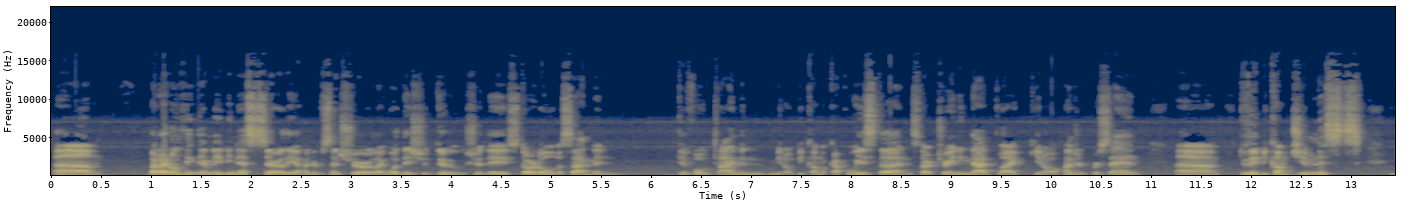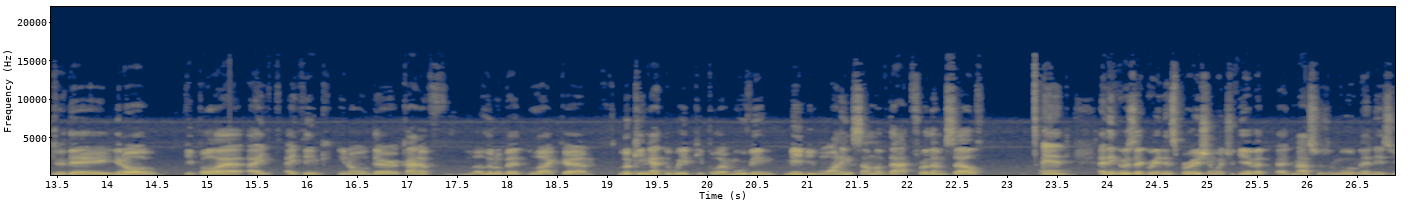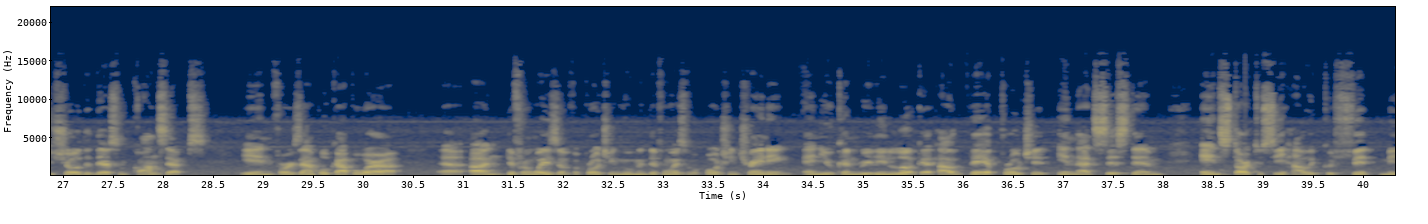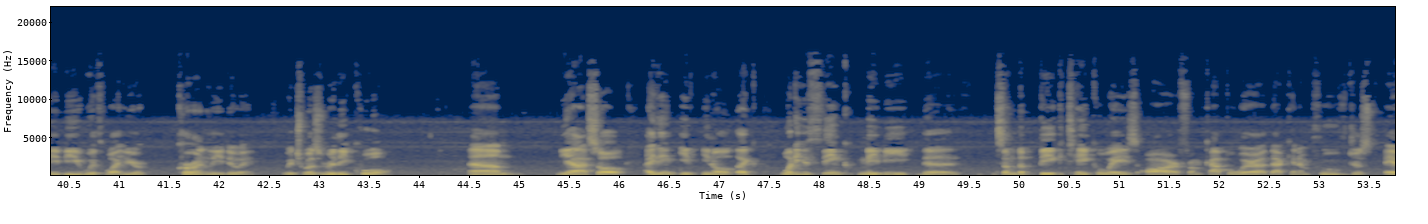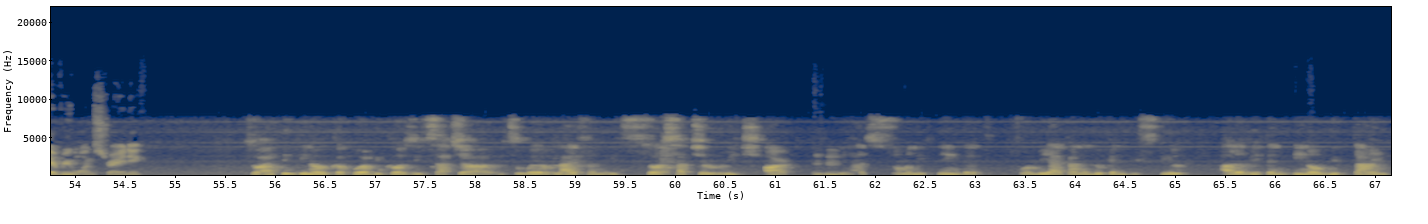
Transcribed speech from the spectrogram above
Um, but I don't think they're maybe necessarily 100% sure like what they should do. Should they start all of a sudden and devote time and you know become a capoeirista and start training that like you know 100%? Um, do they become gymnasts? Do they you know people? I, I I think you know they're kind of a little bit like um, looking at the way people are moving, maybe wanting some of that for themselves. And I think it was a great inspiration what you gave at, at Masters of Movement is you showed that there's some concepts in, for example, capoeira uh, on different ways of approaching movement, different ways of approaching training, and you can really look at how they approach it in that system and start to see how it could fit maybe with what you're currently doing, which was really cool. Um, yeah, so I think if, you know, like, what do you think maybe the some of the big takeaways are from capoeira that can improve just everyone's training? So I think you know capoeira because it's such a it's a way of life and it's so, such a rich art. Mm-hmm. It has so many things that for me I kind of look and distill out of it, and you know with time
